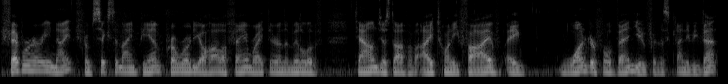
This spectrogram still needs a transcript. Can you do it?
February 9th from 6 to 9 p.m., Pro Rodeo Hall of Fame, right there in the middle of town, just off of I 25. A wonderful venue for this kind of event.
